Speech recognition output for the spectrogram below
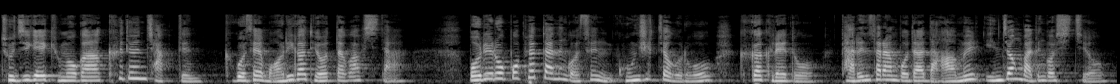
조직의 규모가 크든 작든 그곳에 머리가 되었다고 합시다. 머리로 뽑혔다는 것은 공식적으로 그가 그래도 다른 사람보다 나음을 인정받은 것이지요.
